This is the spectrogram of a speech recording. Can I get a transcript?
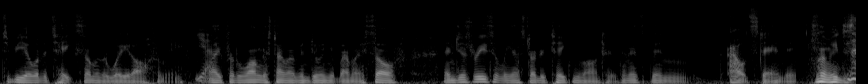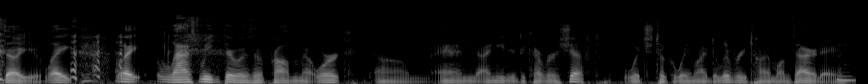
to be able to take some of the weight off of me. Yeah. Like for the longest time, I've been doing it by myself, and just recently I've started taking volunteers, and it's been outstanding. Let me just tell you, like, like last week there was a problem at work, um, and I needed to cover a shift, which took away my delivery time on Saturday. Mm.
